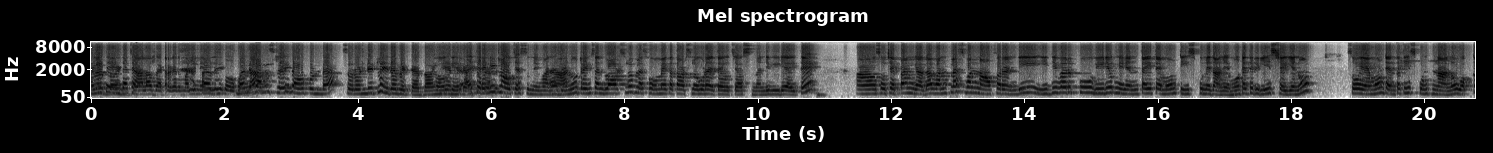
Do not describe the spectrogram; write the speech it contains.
అయితే. ఇంకా చాలా బెటర్ కదా. మళ్ళీ. మనం స్ట్రెయిన్ అవ్వకుండా. సో రెండిట్లో ఇదే పెట్టేద్దాం. అయితే రెండిట్లో వచ్చేస్తుంది. మన అను ట్రెండ్స్ అండ్ బ్లాగ్స్లో ప్లస్ హోమ్ మేకర్ థాట్స్లో కూడా అయితే వచ్చేస్తుందండి వీడియో అయితే. సో చెప్పాను కదా వన్ ప్లస్ వన్ ఆఫర్ అండి. ఇది వరకు వీడియోకి నేను ఎంత అయితే అమౌంట్ తీసుకునేదాన్ని అమౌంట్ అయితే రిలీజ్ చెయ్యను. సో అమౌంట్ ఎంత తీసుకుంటున్నానో ఒక్క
